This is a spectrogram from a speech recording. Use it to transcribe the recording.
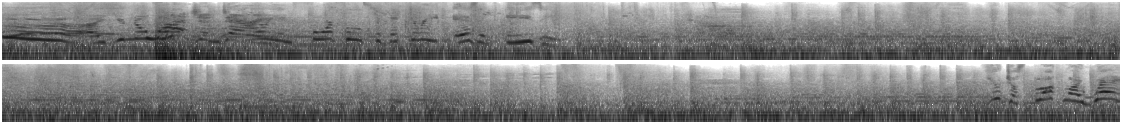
Uh, you know what? Legendary. Carrying four fools to victory isn't easy. Just blocked my way,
